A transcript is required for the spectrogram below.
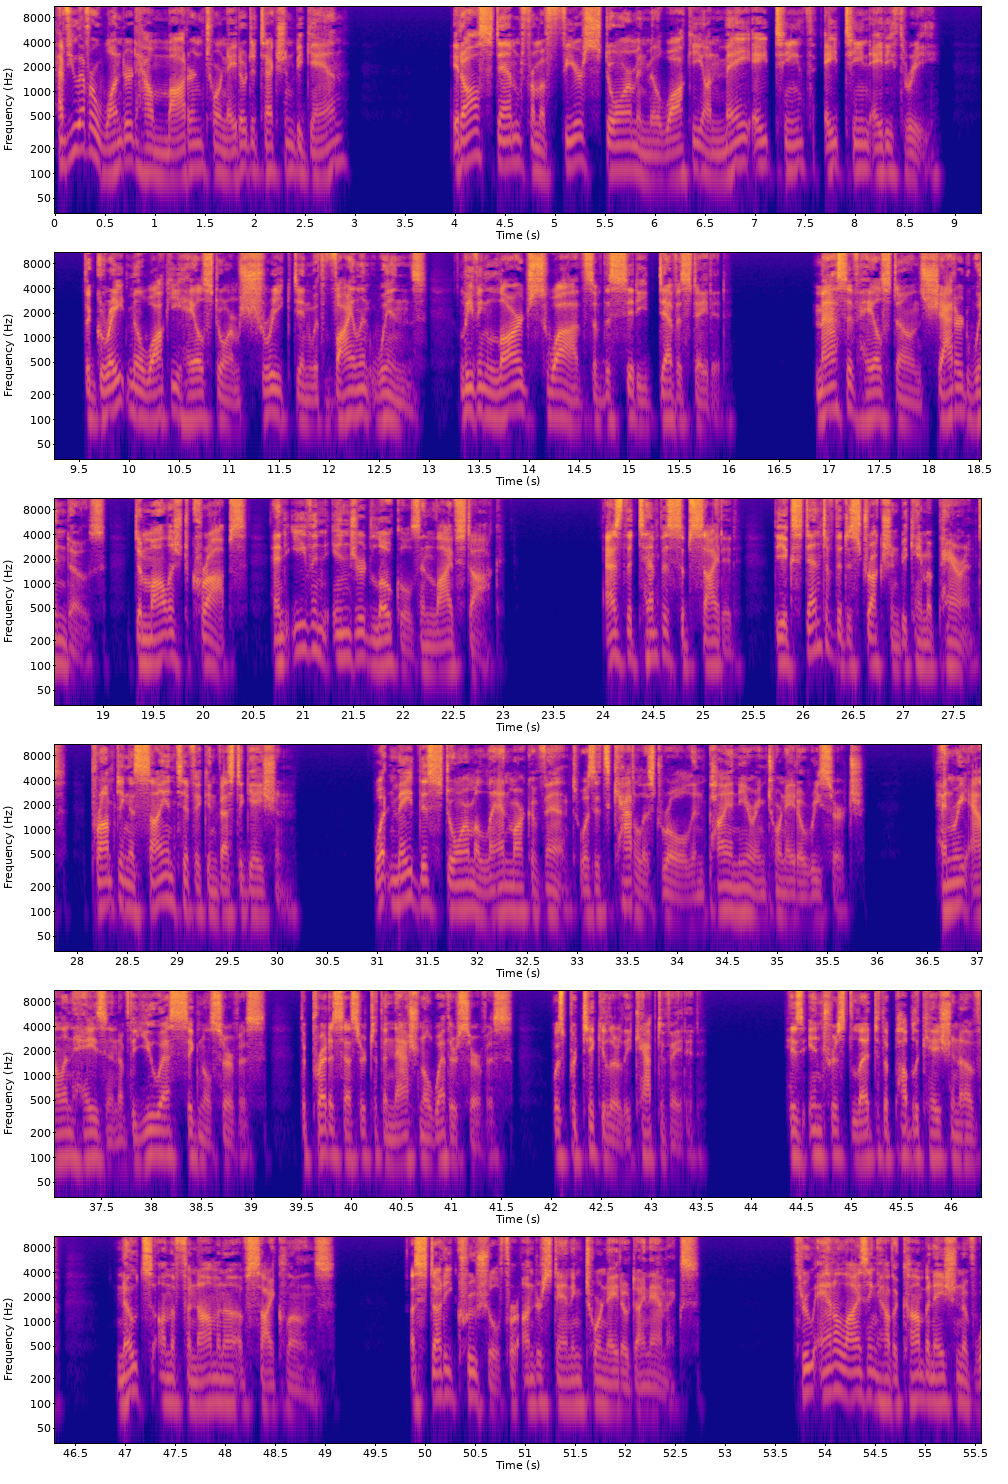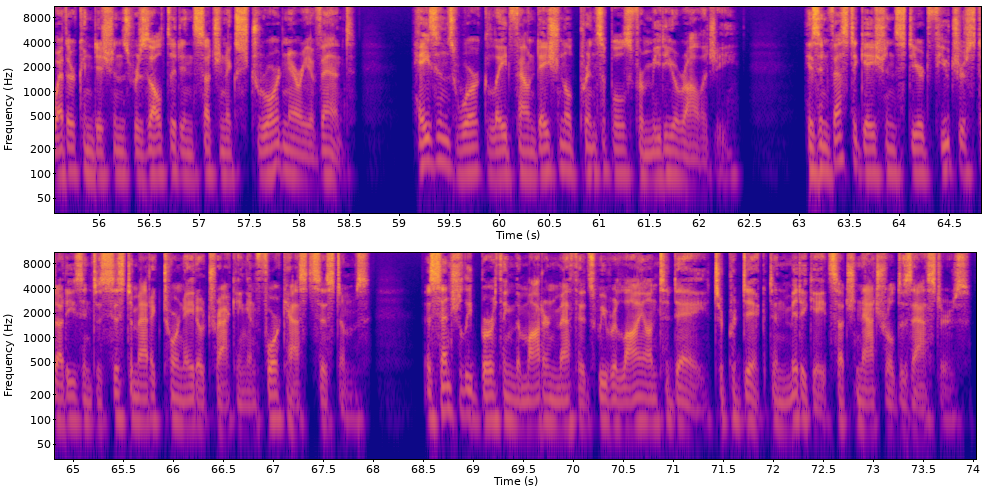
Have you ever wondered how modern tornado detection began? It all stemmed from a fierce storm in Milwaukee on May 18, 1883. The great Milwaukee hailstorm shrieked in with violent winds, leaving large swaths of the city devastated. Massive hailstones shattered windows, demolished crops, and even injured locals and livestock. As the tempest subsided, the extent of the destruction became apparent, prompting a scientific investigation. What made this storm a landmark event was its catalyst role in pioneering tornado research. Henry Allen Hazen of the U.S. Signal Service, the predecessor to the National Weather Service, was particularly captivated. His interest led to the publication of Notes on the Phenomena of Cyclones, a study crucial for understanding tornado dynamics. Through analyzing how the combination of weather conditions resulted in such an extraordinary event, Hazen's work laid foundational principles for meteorology. His investigation steered future studies into systematic tornado tracking and forecast systems, essentially birthing the modern methods we rely on today to predict and mitigate such natural disasters.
